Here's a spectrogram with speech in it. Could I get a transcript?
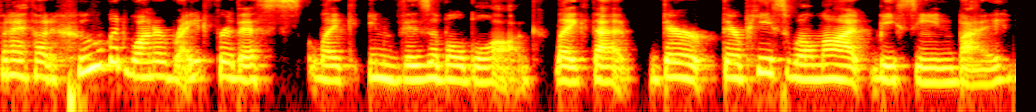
but I thought, who would want to write for this like invisible blog? Like that their their piece will not be seen by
